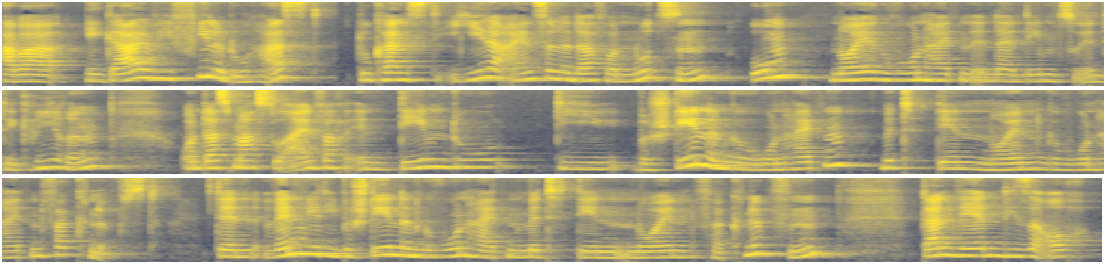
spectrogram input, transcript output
Aber egal wie viele du hast, du kannst jede einzelne davon nutzen, um neue Gewohnheiten in dein Leben zu integrieren. Und das machst du einfach, indem du die bestehenden Gewohnheiten mit den neuen Gewohnheiten verknüpfst. Denn wenn wir die bestehenden Gewohnheiten mit den neuen verknüpfen, dann werden diese auch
